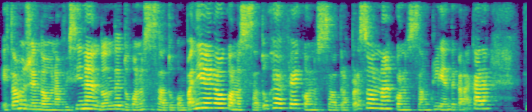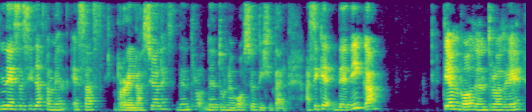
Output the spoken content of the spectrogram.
estamos yendo a una oficina en donde tú conoces a tu compañero, conoces a tu jefe, conoces a otras personas, conoces a un cliente cara a cara. Necesitas también esas relaciones dentro de tu negocio digital. Así que dedica tiempo dentro de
